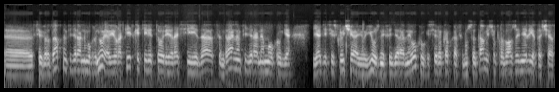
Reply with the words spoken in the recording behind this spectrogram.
э, северо-западном федеральном округе, ну, и о европейской территории России, да, центральном федеральном округе, Я здесь исключаю Южный федеральный округ и Северокавказ, потому что там еще продолжение лета сейчас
